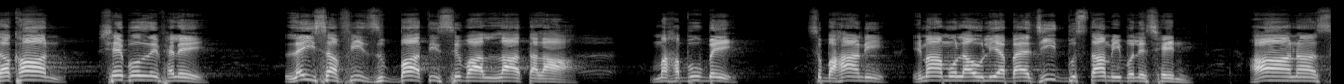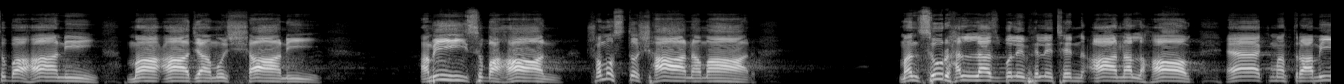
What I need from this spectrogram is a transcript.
তখন সে বললে ফেলে, লাইসা ফি জুব্বাতি সিবা আল্লাহ তালা মাহবুবে সুবাহানি ইমামুল আউলিয়া বাজিদ বুস্তামি বলেছেন, আনা সুবাহানি মা আজামুশানি আমি সুবাহান, সমস্ত শান আমার। মনসুর হাল্লাজ বলে ফেলেছেন আন আল হক। একমাত্র আমি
